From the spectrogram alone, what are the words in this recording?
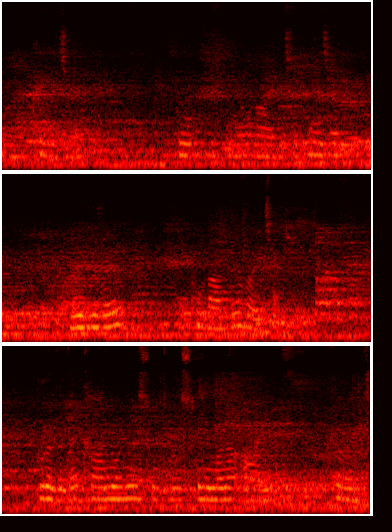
e, kılıcı. Bu yine ait çekince mühürü ve kullandığı hançer. Burada da Kanuni Sultan Süleyman'a ait kılıç,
